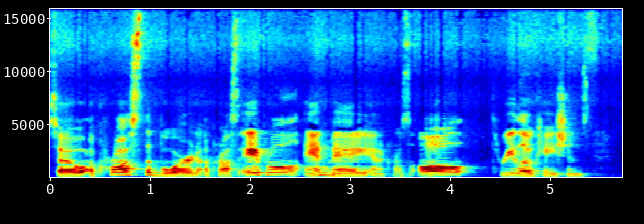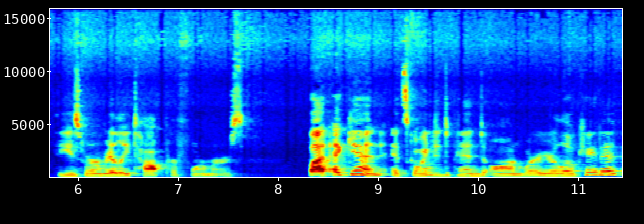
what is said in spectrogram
So across the board, across April and May, and across all three locations, these were really top performers. But again, it's going to depend on where you're located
